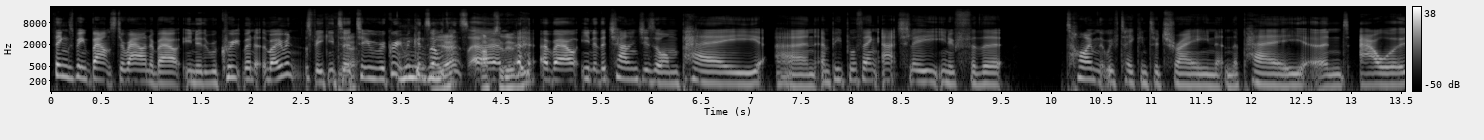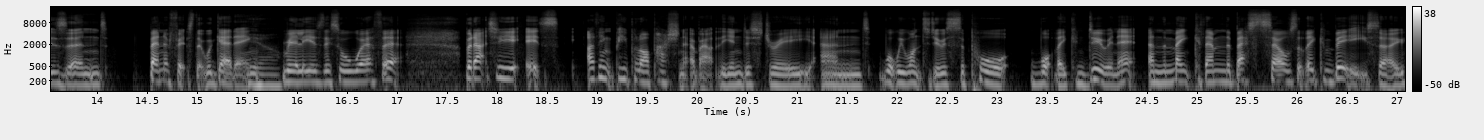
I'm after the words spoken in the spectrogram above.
things being bounced around about, you know, the recruitment at the moment, speaking to Yeah. two recruitment consultants um, about, you know, the challenges on pay. And, and people think, actually, you know, for the time that we've taken to train and the pay and hours and benefits that we're getting, Yeah. really, is this all worth it? But actually, it's, I think people are passionate about the industry, and what we want to do is support what they can do in it and make them the best selves that they can be. So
